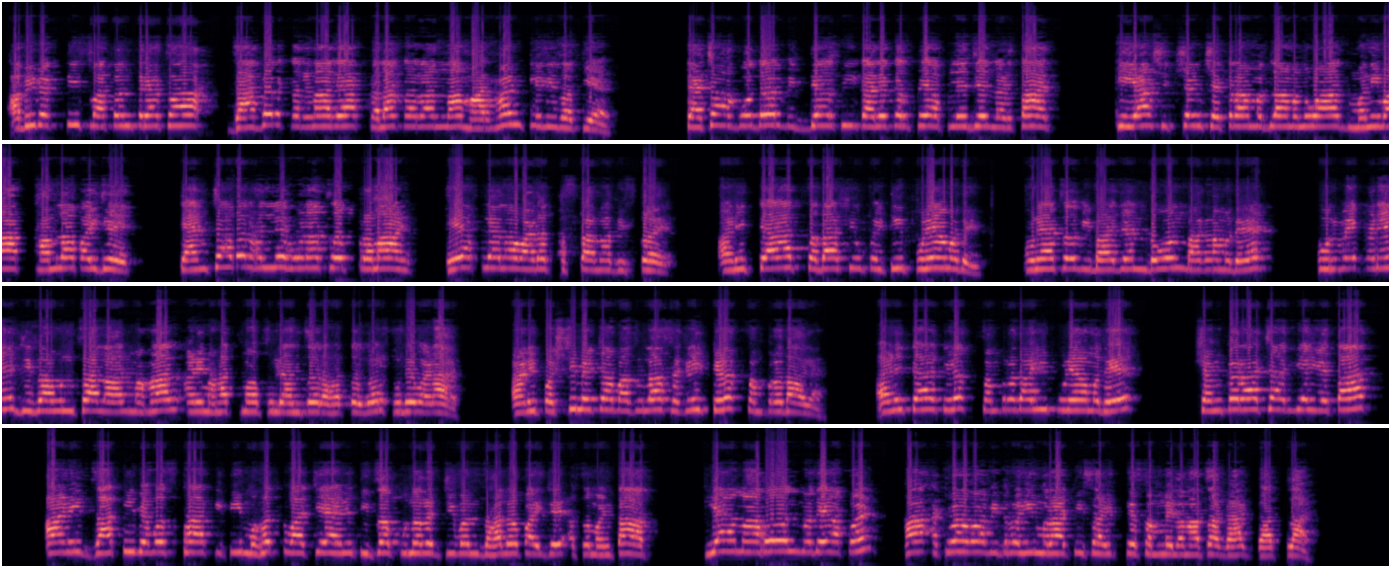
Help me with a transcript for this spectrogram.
अभिव्यक्ती स्वातंत्र्याचा जागर करणाऱ्या कलाकारांना मारहाण केली जाते त्याच्या अगोदर विद्यार्थी कार्यकर्ते आपले जे लढतात की या शिक्षण क्षेत्रामधला मनुवाद मनिवाद थांबला पाहिजे त्यांच्यावर हल्ले होण्याचं प्रमाण हे आपल्याला वाढत असताना दिसतंय. आणि त्यात सदाशिव पेठी पुण्यामध्ये पुण्याचं विभाजन दोन भागामध्ये पूर्वेकडे जिजाऊंचा लाल महाल आणि महात्मा फुल्यांचं राहतं घर फुलेवाडा आहे. आणि पश्चिमेच्या बाजूला सगळी टिळक संप्रदाय आहे. आणि त्या टिळक संप्रदायी पुण्यामध्ये शंकराचार्य येतात आणि जाती व्यवस्था किती महत्वाची आहे आणि तिचं पुनरुज्जीवन झालं पाहिजे असं म्हणतात. या माहोलमध्ये आपण हा अठरावा विद्रोही मराठी साहित्य संमेलनाचा घाट घातलाय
